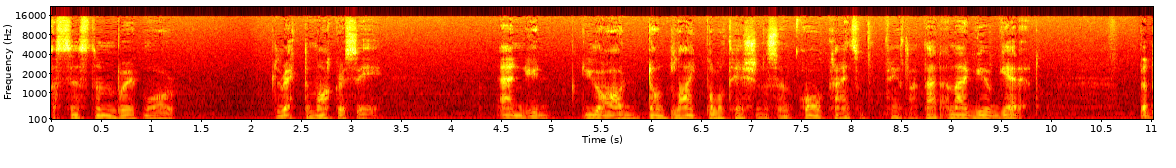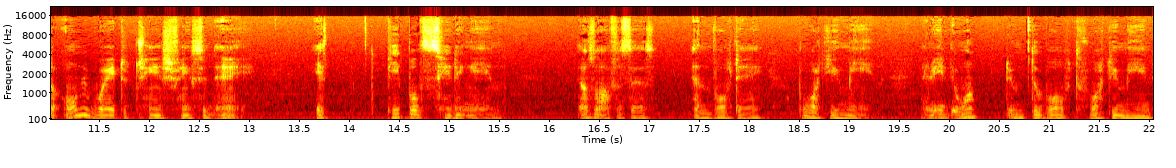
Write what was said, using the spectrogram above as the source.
a system with more direct democracy, and you you are, don't like politicians and all kinds of things like that, and I get it. But the only way to change things today people sitting in those offices and voting for eh, what you mean. And if won't them to vote what you mean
